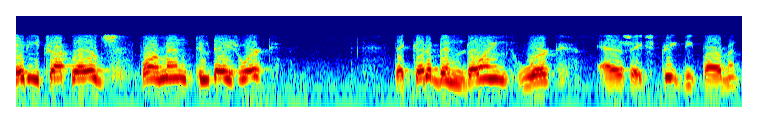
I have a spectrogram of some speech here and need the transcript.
80 truckloads, four men, two days' work. They could have been doing work as a street department,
